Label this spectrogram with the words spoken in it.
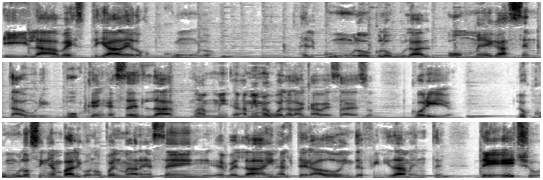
Y la bestia de los cúmulos. El cúmulo globular Omega Centauri. Busquen, esa es la. A mí, me vuela la cabeza eso. Corillo. Los cúmulos, sin embargo, no permanecen, eh, ¿verdad?, inalterados indefinidamente. De hecho,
